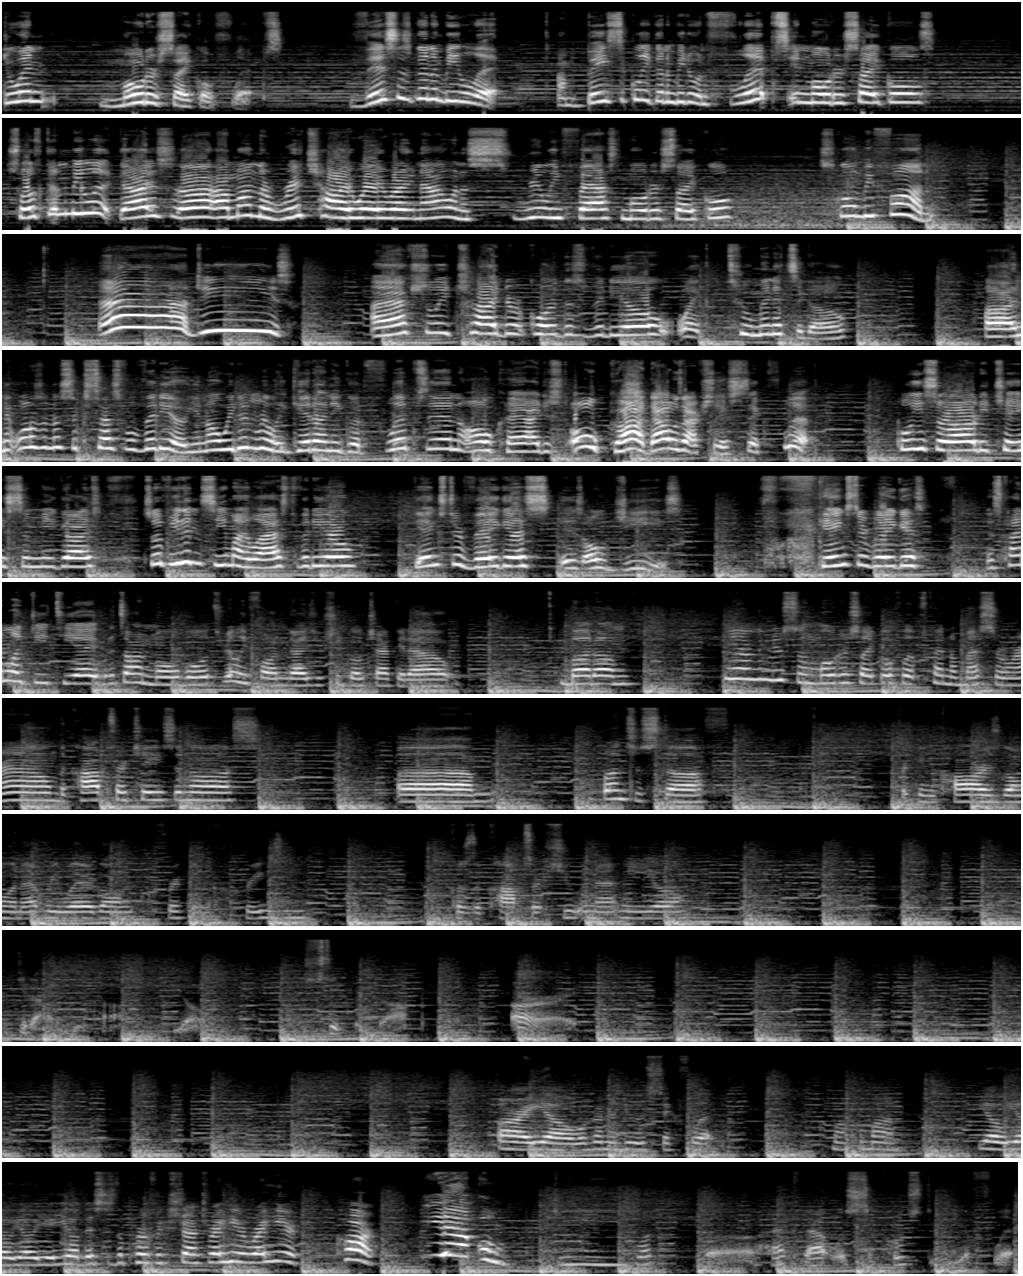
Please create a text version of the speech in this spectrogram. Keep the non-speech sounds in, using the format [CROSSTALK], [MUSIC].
Doing motorcycle flips. This is going to be lit. I'm basically going to be doing flips in motorcycles. So it's going to be lit, guys. Uh, I'm on the Rich Highway right now in a really fast motorcycle. It's going to be fun. Ah, jeez. I actually tried to record this video like two minutes ago. Uh, and it wasn't a successful video. You know, we didn't really get any good flips in. Okay, I just... Oh, God, that was actually a sick flip. Police are already chasing me, guys. So if you didn't see my last video, Gangstar Vegas is... Oh, jeez. [SIGHS] Gangstar Vegas is kind of like GTA, but it's on mobile. It's really fun, guys. You should go check it out. But, um... Yeah, I'm gonna do some motorcycle flips, kind of mess around. The cops are chasing us. Um, bunch of stuff. Freaking cars going everywhere, going freaking crazy. Because the cops are shooting at me, yo. Get out of here, cop. Yo. Stupid cop. Alright. Alright, yo, we're gonna do a sick flip. Come on, come on. Yo, yo, yo, yo, yo, this is the perfect stretch right here, right here. Car. Yeah! Oh, geez, what the heck? That was supposed to be a flip.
